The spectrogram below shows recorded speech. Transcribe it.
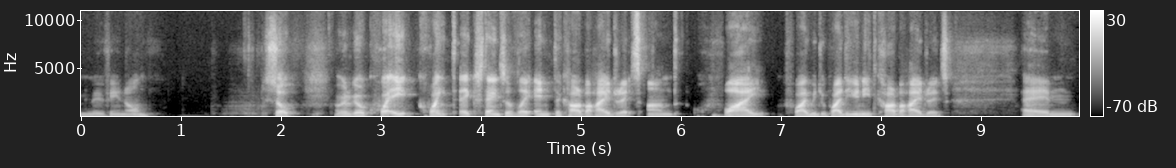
moving on. So we're going to go quite quite extensively into carbohydrates and why why would you, why do you need carbohydrates? Um,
